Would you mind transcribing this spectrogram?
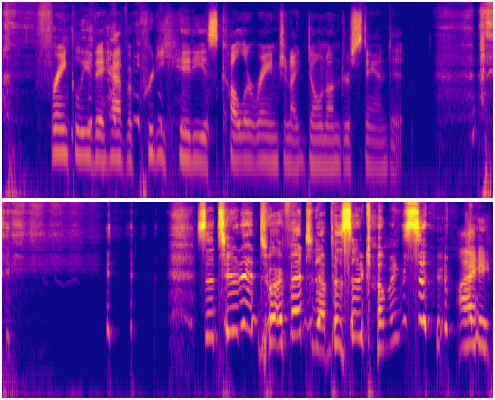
frankly, they have a pretty hideous color range, and I don't understand it. So tune in to our Fenton episode coming soon. I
